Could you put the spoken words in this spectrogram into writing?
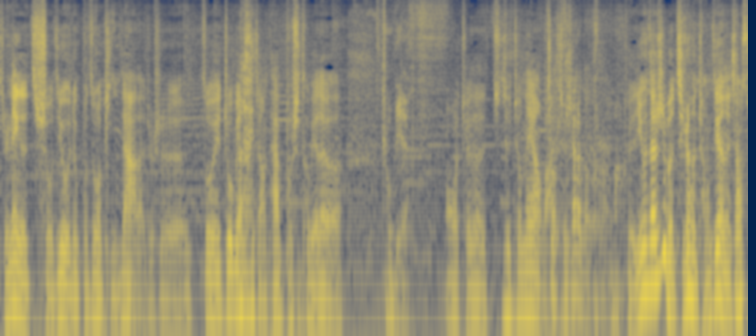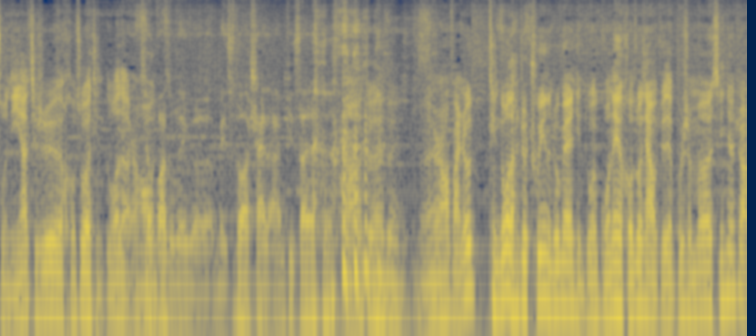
其实那个手机我就不做评价了，就是作为周边来讲，它不是特别的，周边我觉得就就就那样吧。就是贴了个壳嘛。对，因为在日本其实很常见的，像索尼啊，其实合作的挺多的。然后像瓜总那个每次都要晒的 MP 三，啊，对对对，嗯，然后反正挺多的，就初音的周边也挺多。国内合作下，我觉得也不是什么新鲜事儿。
